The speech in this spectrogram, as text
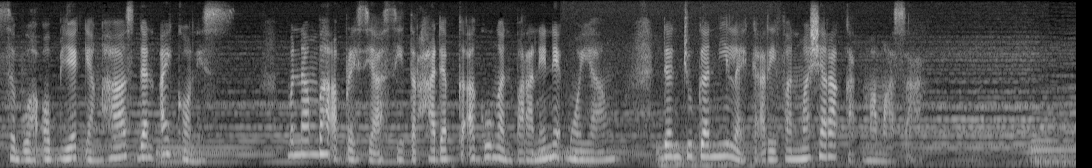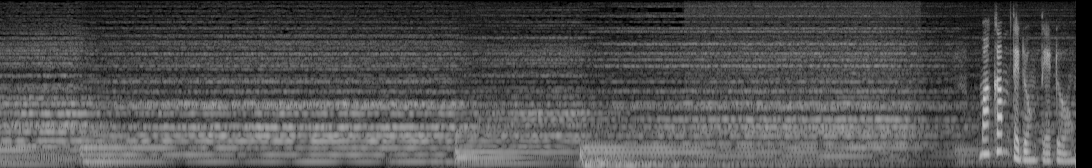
Sebuah objek yang khas dan ikonis, menambah apresiasi terhadap keagungan para nenek moyang dan juga nilai kearifan masyarakat Mamasa. Makam Tedong-Tedong,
